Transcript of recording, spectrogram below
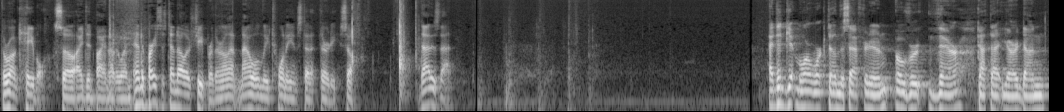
The wrong cable. So I did buy another one. And the price is $10 cheaper. They're now only 20 instead of 30 So that is that. I did get more work done this afternoon over there. Got that yard done.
